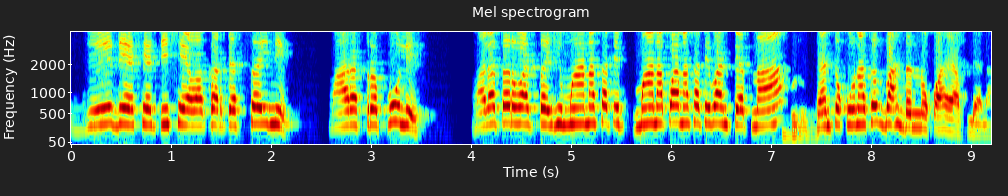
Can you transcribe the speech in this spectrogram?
जे देशाची सेवा करतात सैनिक महाराष्ट्र पोलीस मला तर वाटतं ही मानासाठी मानापानासाठी भांडतात ना त्यांचं कुणाचंच भांडण नको आहे आपल्याला.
